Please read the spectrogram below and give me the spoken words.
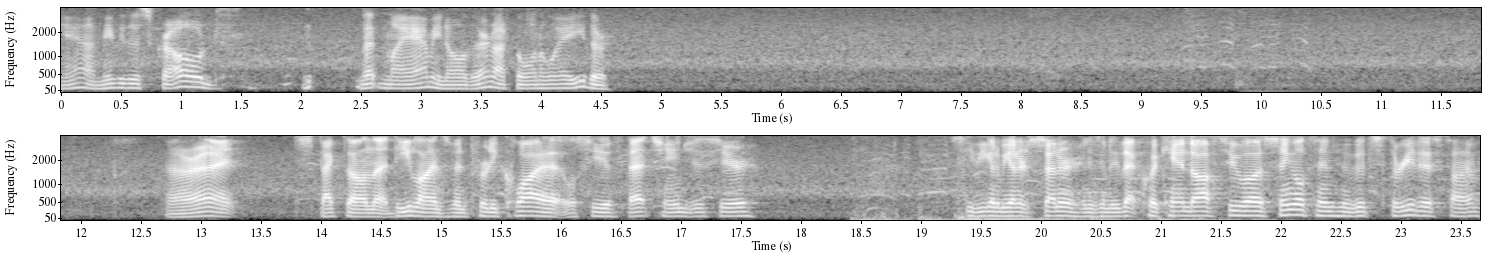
Yeah, maybe this crowd letting Miami know they're not going away either. All right. Specta on that D line's been pretty quiet. We'll see if that changes here. CV going to be under center, and he's going to do that quick handoff to uh, Singleton, who gets three this time.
